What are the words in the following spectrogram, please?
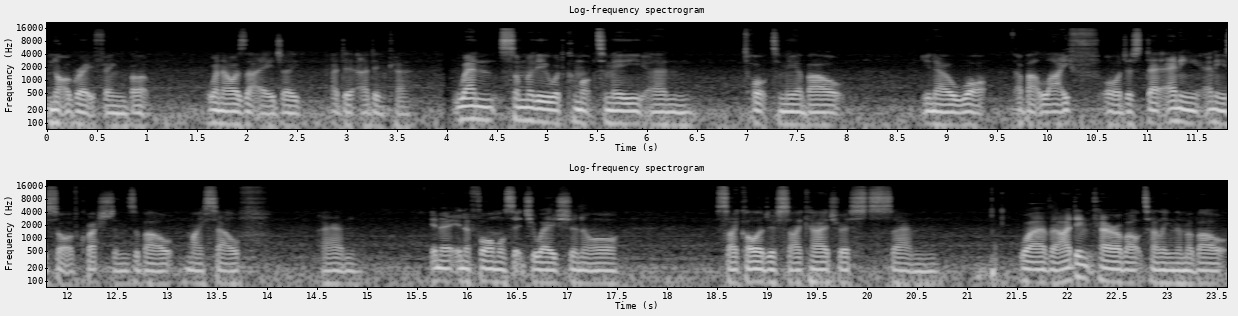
not a great thing, but when I was that age, I, I, did, I didn't care. When somebody would come up to me and talk to me about, you know, what about life or just any any sort of questions about myself, um, in a in a formal situation or psychologists, psychiatrists, um, whatever. I didn't care about telling them about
